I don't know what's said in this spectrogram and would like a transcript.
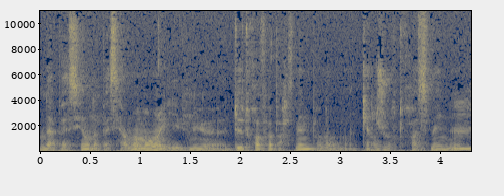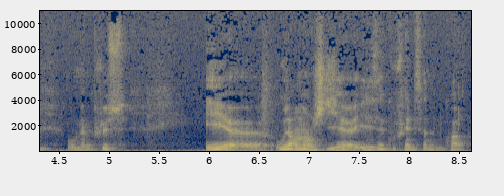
on, a passé, on a passé un moment, il est venu euh, deux, trois fois par semaine pendant au moins 15 jours, 3 semaines, Mhm. ou même plus. Et euh, au bout d'un moment, je dis, euh, et les acouphènes, ça donne quoi?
